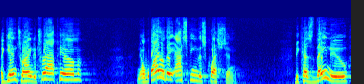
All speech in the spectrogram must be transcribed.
Again, trying to trap him. Now, why are they asking this question? Because they knew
